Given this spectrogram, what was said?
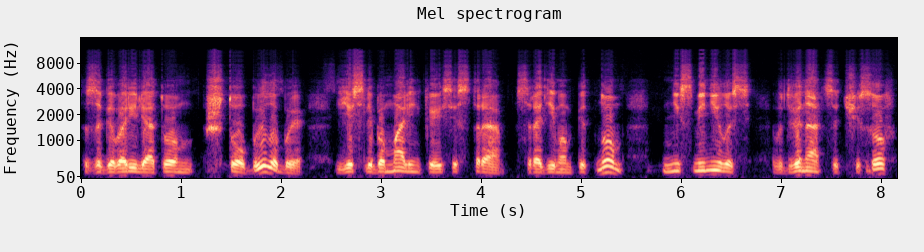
заговорили о том, что было бы, если бы маленькая сестра с родимым пятном не сменилась в 12 часов,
